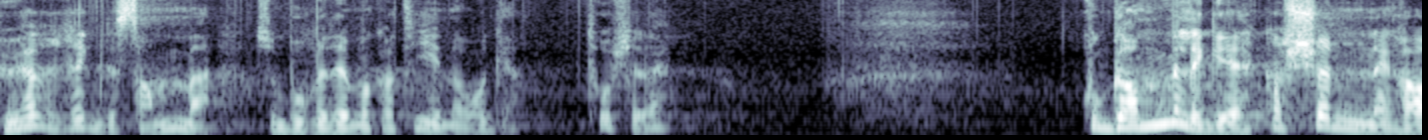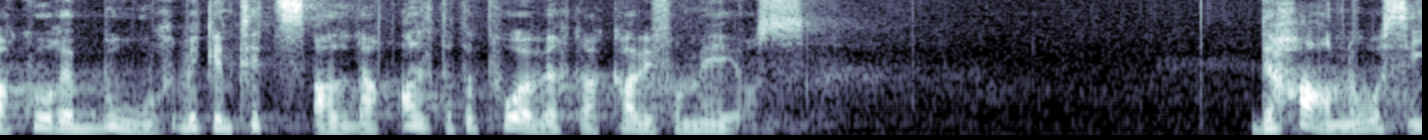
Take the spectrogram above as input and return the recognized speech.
Hører jeg det samme som bor i demokrati i Norge? Jeg tror ikke det. Hvor gammel jeg er, hva skjønn jeg har, hvor jeg bor, hvilken tidsalder. Alt dette påvirker hva vi får med oss. Det har noe å si.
